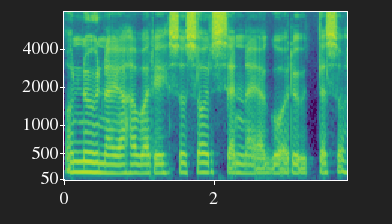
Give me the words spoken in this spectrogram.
och nu när jag har varit så sorgsen när jag går ute så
